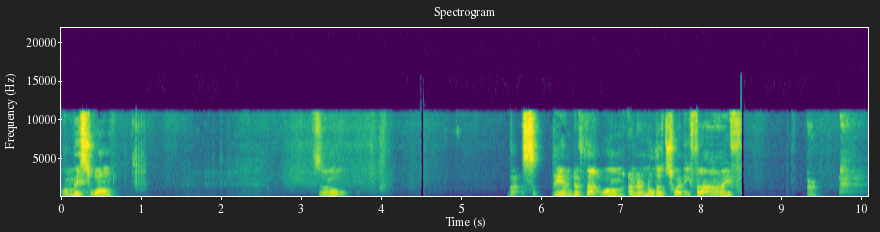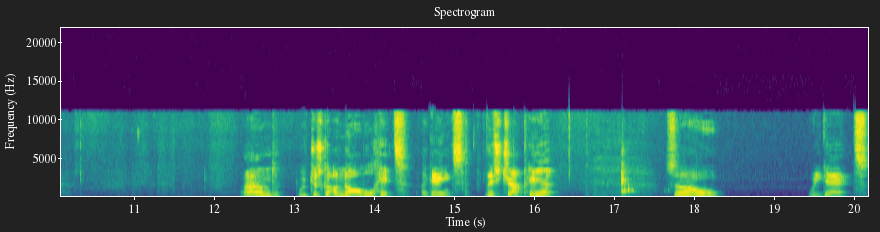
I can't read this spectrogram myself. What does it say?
on this one. So that's the end of that one and another 25 and we've just got a normal hit against this chap here. So we get,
